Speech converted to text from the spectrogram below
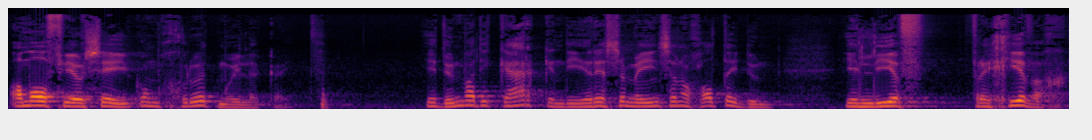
almal vir jou sê hier kom groot moeilikheid. Jy doen wat die kerk en die Here se mense nog altyd doen. Jy leef vrygewig.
